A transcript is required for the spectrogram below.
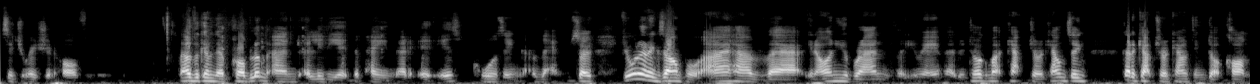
situation of overcome their problem and alleviate the pain that it is causing them. So if you want an example, I have, uh, you know, a new brand that you may have heard me talk about, Capture Accounting. Go to captureaccounting.com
